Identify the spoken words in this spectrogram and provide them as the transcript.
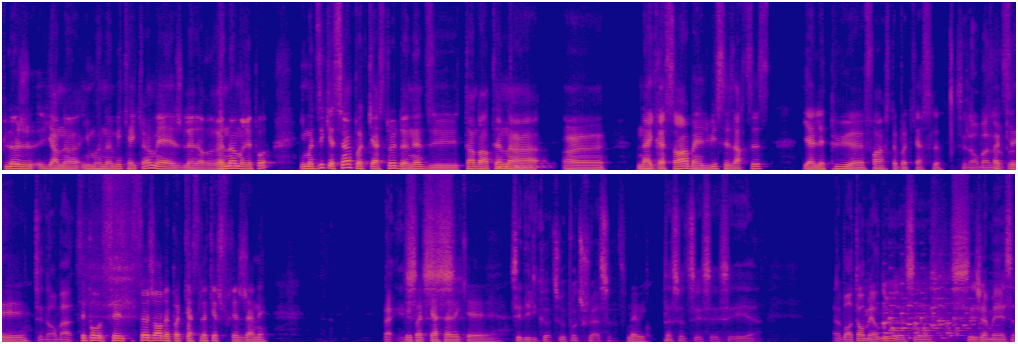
puis là, je- il y en a, il m'a nommé quelqu'un, mais je ne le renommerai pas. Il m'a dit que si un podcaster donnait du temps d'antenne à un, un agresseur, ben lui, ses artistes, il n'allait plus euh, faire ce podcast-là. C'est normal. C'est normal. c'est pour c'est ce genre de podcast-là que je ferais jamais. Ben, Des c'est- podcasts avec. euh, C'est délicat. Tu ne veux pas toucher à ça. ben oui. Parce que, c'est- euh, un bâton merdeux, c'est- jamais, ça,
